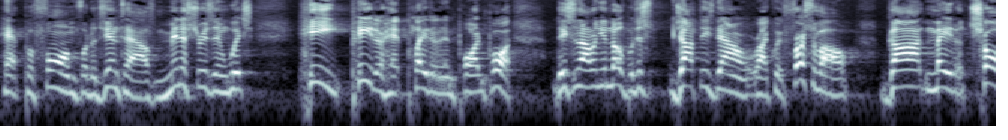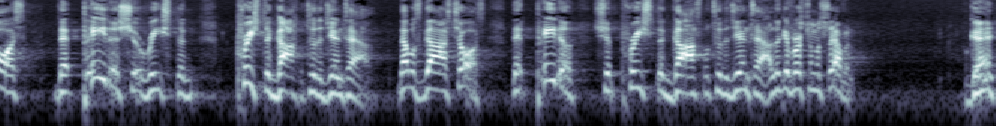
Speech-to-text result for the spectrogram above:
had performed for the Gentiles, ministries in which he, Peter, had played an important part. These are not on your notes, but just jot these down right quick. First of all, God made a choice that Peter should reach the, preach the gospel to the Gentiles. That was God's choice, that Peter should preach the gospel to the Gentiles. Look at verse number seven. Okay?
